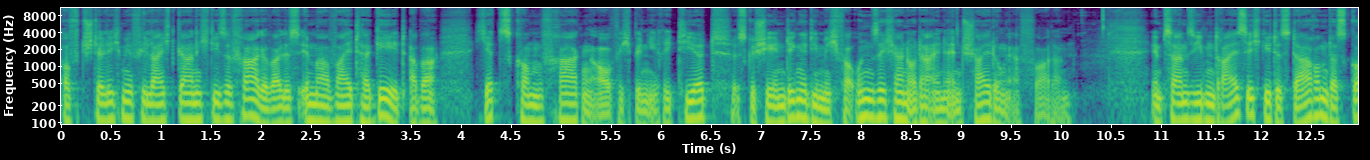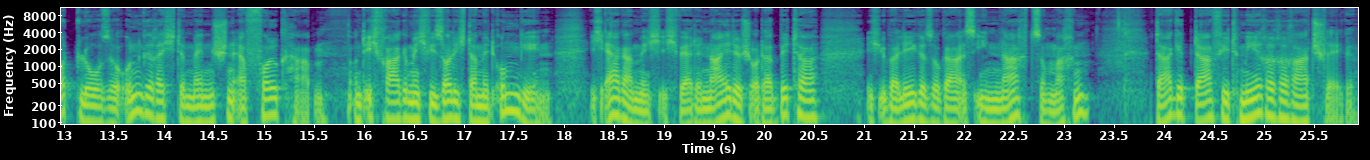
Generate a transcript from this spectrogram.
Oft stelle ich mir vielleicht gar nicht diese Frage, weil es immer weiter geht, aber jetzt kommen Fragen auf. Ich bin irritiert, es geschehen Dinge, die mich verunsichern oder eine Entscheidung erfordern. Im Psalm 37 geht es darum, dass gottlose, ungerechte Menschen Erfolg haben. Und ich frage mich, wie soll ich damit umgehen? Ich ärgere mich, ich werde neidisch oder bitter, ich überlege sogar, es ihnen nachzumachen. Da gibt David mehrere Ratschläge.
